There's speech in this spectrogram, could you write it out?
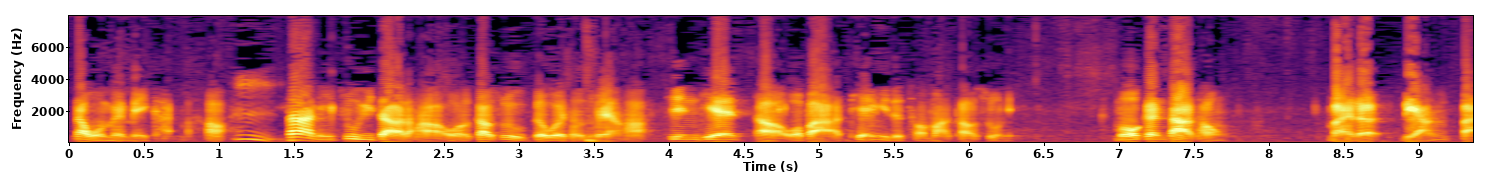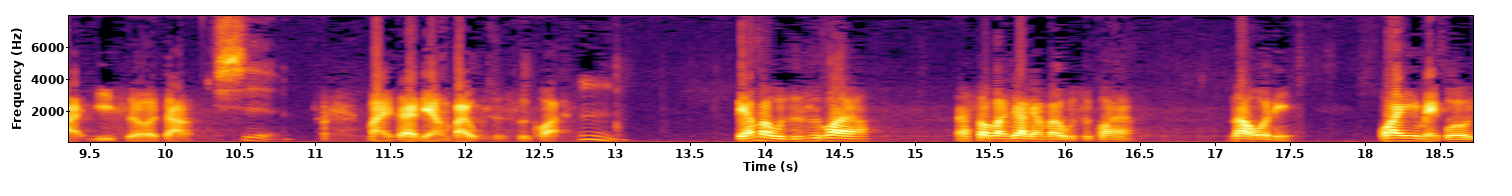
那我们也没砍嘛，啊，嗯。那你注意到了哈，我告诉各位投资朋友哈，今天啊，我把天宇的筹码告诉你，摩根大通买了两百一十二张，是，买在两百五十四块，嗯。两百五十四块啊，那收盘价两百五十块啊，那我问你，万一美国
